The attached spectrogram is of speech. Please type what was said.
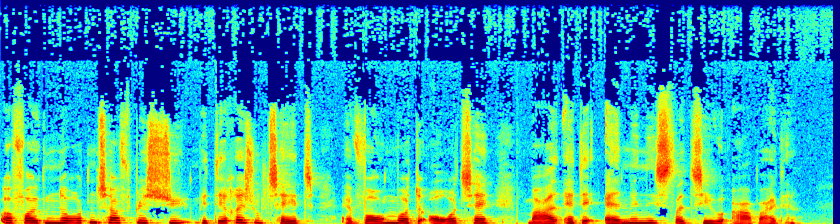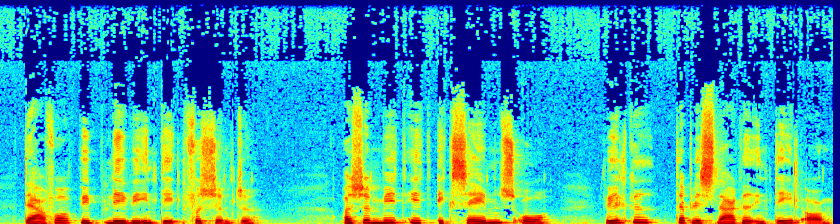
og frøken Nordentoft blev syg med det resultat, at Worm måtte overtage meget af det administrative arbejde. Derfor blev vi en del forsømte. Og så midt i et eksamensår, hvilket der blev snakket en del om.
